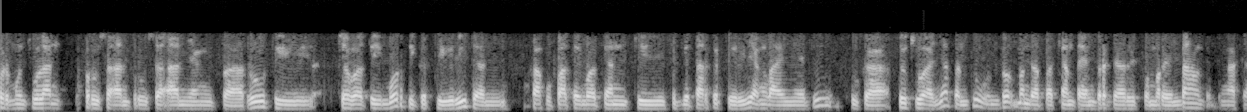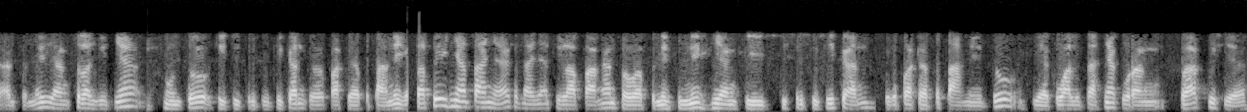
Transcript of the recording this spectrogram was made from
perusahaan-perusahaan yang baru di Jawa Timur, di Kediri dan kabupaten-kabupaten di sekitar Kediri yang lainnya itu juga tujuannya tentu untuk mendapatkan tender dari pemerintah untuk pengadaan benih yang selanjutnya untuk didistribusikan kepada petani. Tapi nyatanya katanya di lapangan bahwa benih-benih yang didistribusikan kepada petani itu ya kualitasnya kurang bagus ya.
